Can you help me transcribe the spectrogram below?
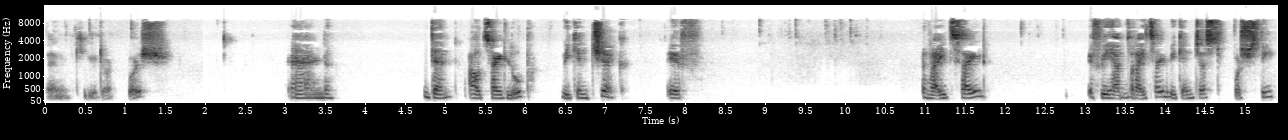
then q dot push. And then outside loop, we can check if right side, if we have the right side, we can just push the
